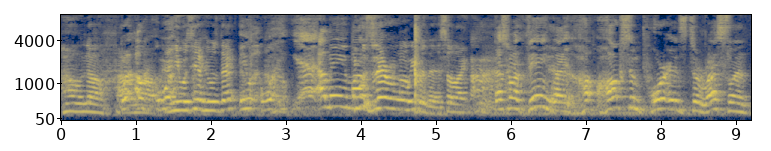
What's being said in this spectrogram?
Oh no. I Bro, don't know. And he was here. He was there. Wa- wa- yeah, I mean, He was there when we were there. So like, ah. That's my thing. Like Haw- Hulk's importance to wrestling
